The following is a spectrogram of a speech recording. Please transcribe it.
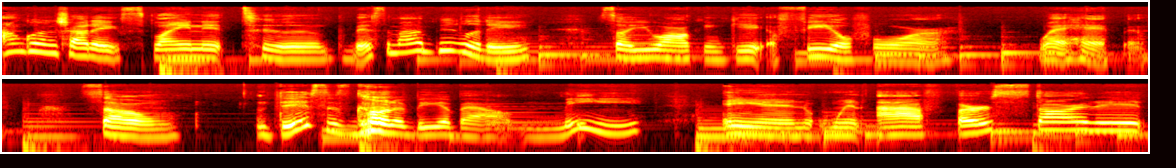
I'm going to try to explain it to the best of my ability so you all can get a feel for what happened. So, this is going to be about me and when I first started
